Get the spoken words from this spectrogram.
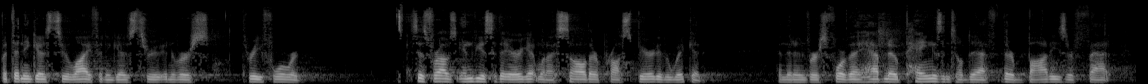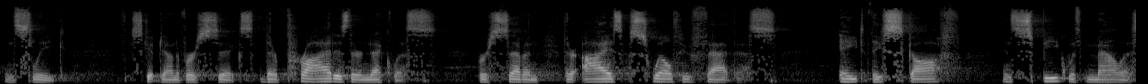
But then he goes through life and he goes through in verse 3 forward. It says, For I was envious of the arrogant when I saw their prosperity, of the wicked. And then in verse 4, they have no pangs until death. Their bodies are fat and sleek. Skip down to verse 6. Their pride is their necklace. Verse 7, their eyes swell through fatness. 8, they scoff and speak with malice.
